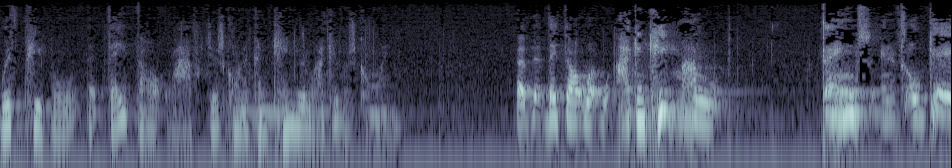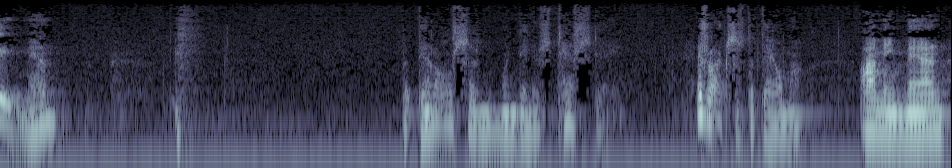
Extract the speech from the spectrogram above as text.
with people that they thought life was just going to continue like it was going. Uh, they thought, well, I can keep my things and it's okay, man. But then all of a sudden, one day is test day. It's like Sister Thelma. I mean, man,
